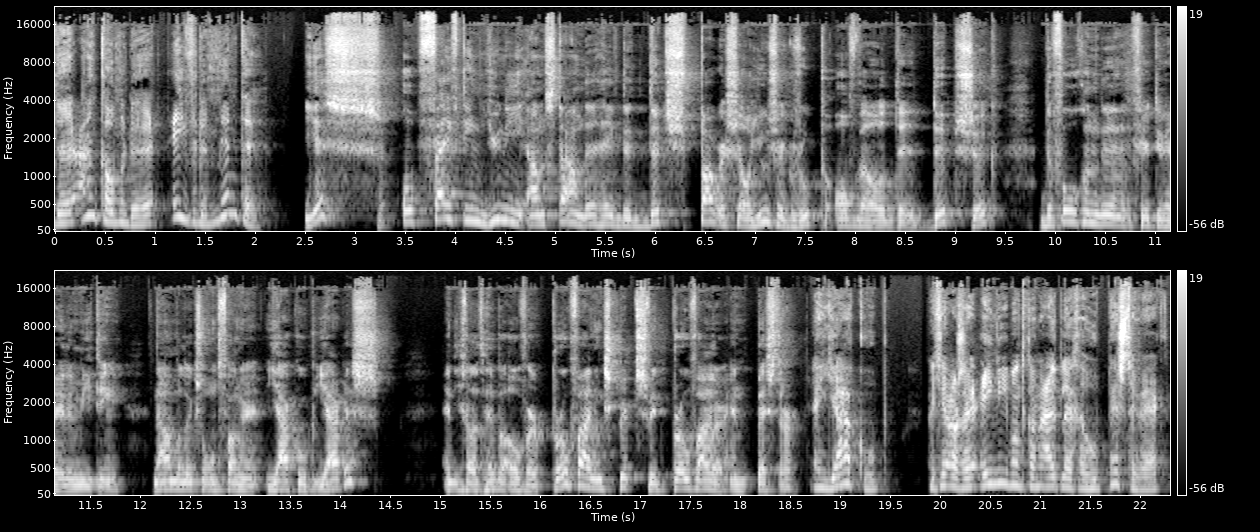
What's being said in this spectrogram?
De aankomende evenementen. Yes, op 15 juni aanstaande heeft de Dutch PowerShell User Group, ofwel de DubSuc, de volgende virtuele meeting. Namelijk, ze ontvangen Jacob Jaris. En die gaat het hebben over profiling scripts with profiler en pester. En Jacob, weet je, als er één iemand kan uitleggen hoe pester werkt,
